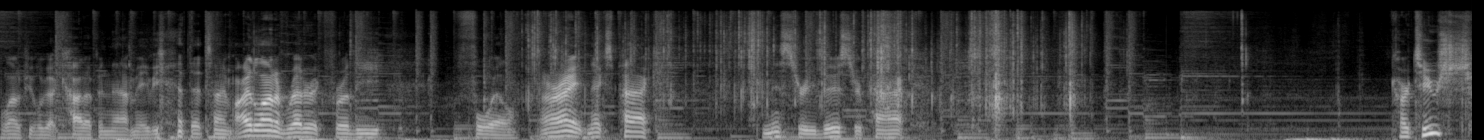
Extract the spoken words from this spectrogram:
a lot of people got caught up in that maybe at that time. Eidolon of Rhetoric for the foil. Alright, next pack. Mystery Booster Pack. Cartouche.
